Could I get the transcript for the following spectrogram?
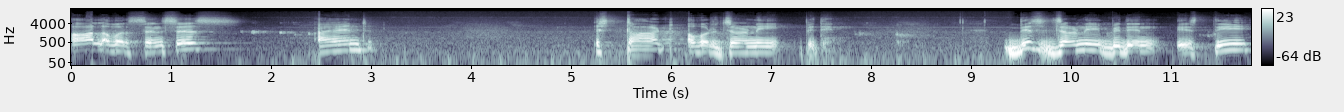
all our senses and start our journey within. This journey within is the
